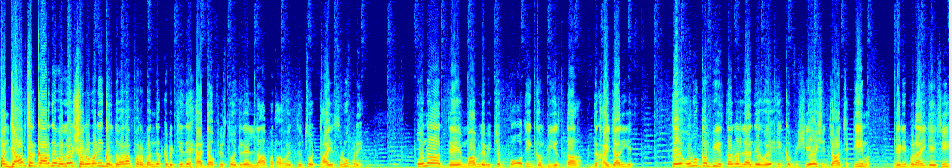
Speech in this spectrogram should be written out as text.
ਪੰਜਾਬ ਸਰਕਾਰ ਦੇ ਵੱਲੋਂ ਸ਼੍ਰੋਮਣੀ ਗੁਰਦੁਆਰਾ ਪ੍ਰਬੰਧਕ ਕਮੇਟੀ ਦੇ ਹੈੱਡ ਆਫਿਸ ਤੋਂ ਜਿਹੜੇ ਲਾਪਤਾ ਹੋਏ 328 ਸਰੂਪ ਨੇ, ਉਹਨਾਂ ਦੇ ਮਾਮਲੇ ਵਿੱਚ ਬਹੁਤ ਹੀ ਗੰਭੀਰਤਾ ਦਿਖਾਈ ਜਾ ਰਹੀ ਹੈ ਤੇ ਉਹਨੂੰ ਗੰਭੀਰਤਾ ਨਾਲ ਲੈਂਦੇ ਹੋਏ ਇੱਕ ਵਿਸ਼ੇਸ਼ ਜਾਂਚ ਟੀਮ ਜਿਹੜੀ ਬਣਾਈ ਗਈ ਸੀ,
